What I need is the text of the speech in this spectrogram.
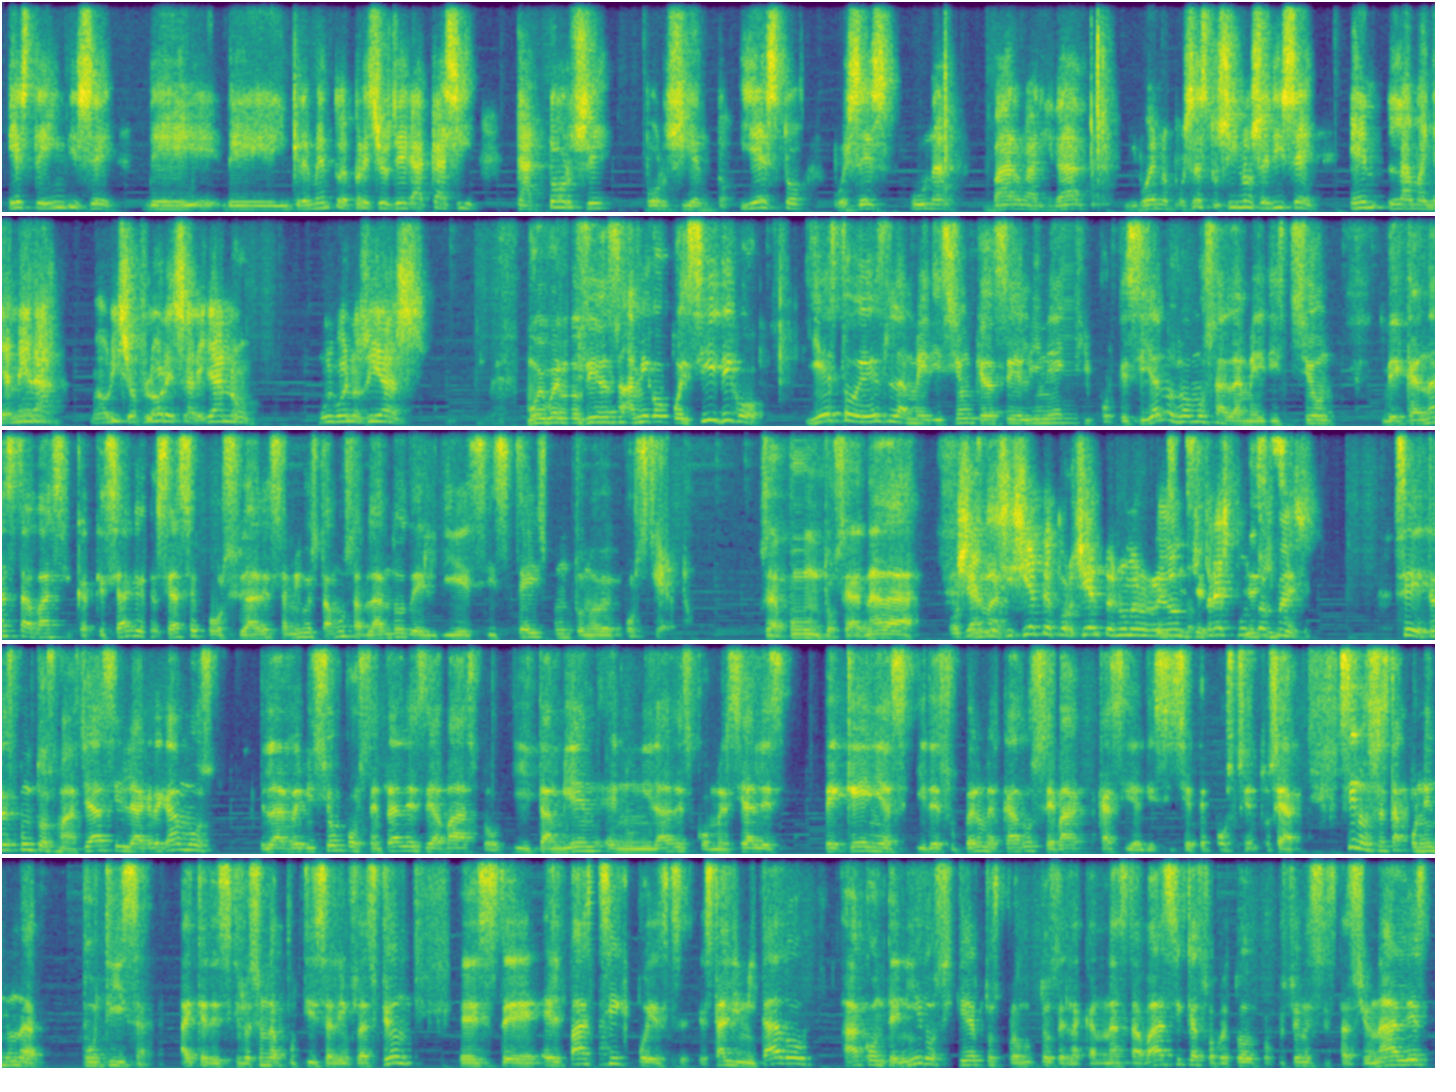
este índice de, de incremento de precios llega a casi 14%. Y esto, pues, es una barbaridad. Y bueno, pues esto sí no se dice en la mañanera. Mauricio Flores Arellano, muy buenos días. Muy buenos días, amigo. Pues sí, digo, y esto es la medición que hace el INEGI, porque si ya nos vamos a la medición de canasta básica que se, hace, se hace por ciudades, amigo, estamos hablando del 16.9%. O sea, punto, o sea, nada. O sea, 17% en números redondos, tres puntos más. Sí, tres puntos más. Ya si le agregamos la revisión por centrales de abasto y también en unidades comerciales pequeñas y de supermercados se va casi al 17%. O sea, sí nos está poniendo una putiza, hay que decirlo, es una putiza la inflación. Este, el PASIC pues está limitado, ha contenido ciertos productos de la canasta básica, sobre todo por cuestiones estacionales,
